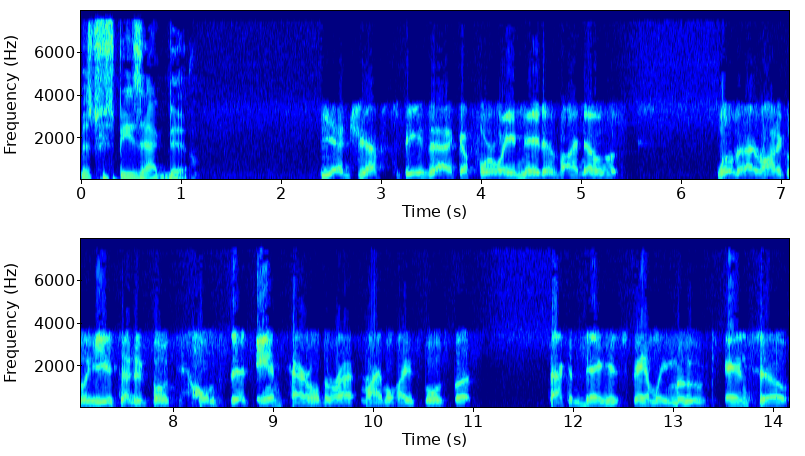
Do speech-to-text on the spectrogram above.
Mr. Spisak do? Yeah, Jeff Spisak, a Fort Wayne native. I know a little bit ironically, he attended both Homestead and Carroll, the ri- rival high schools, but back in the day, his family moved. And so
